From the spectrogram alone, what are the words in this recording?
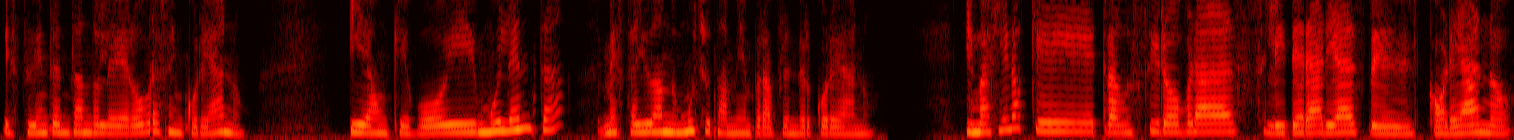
estoy intentando leer obras en coreano y aunque voy muy lenta, me está ayudando mucho también para aprender coreano. Imagino que traducir obras literarias del coreano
